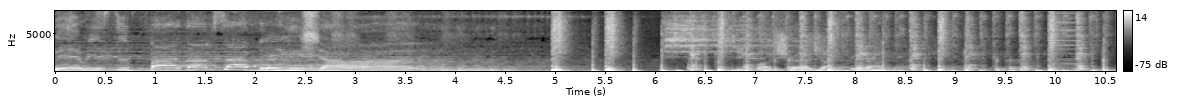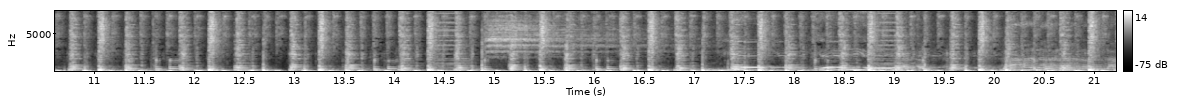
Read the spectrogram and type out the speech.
Where is the path of salvation? Think about church and freedom. Yeah, yeah, yeah. Na, na, na, na.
